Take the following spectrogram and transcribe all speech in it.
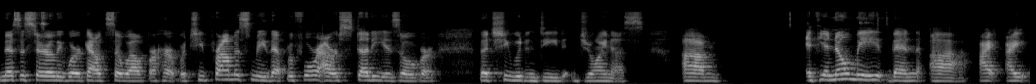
necessarily work out so well for her. But she promised me that before our study is over, that she would indeed join us. Um, if you know me, then uh, I, I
